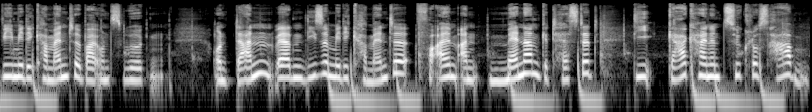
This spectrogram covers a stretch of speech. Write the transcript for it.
wie Medikamente bei uns wirken. Und dann werden diese Medikamente vor allem an Männern getestet, die gar keinen Zyklus haben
